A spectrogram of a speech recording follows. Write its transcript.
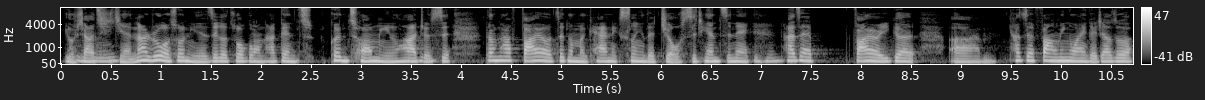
有效期间。那如果说你的这个做工他更更聪明的话，就是当他 file 这个 mechanics lien 的九十天之内，他在 file 一个呃，他在放另外一个叫做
